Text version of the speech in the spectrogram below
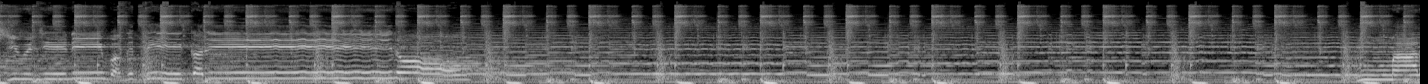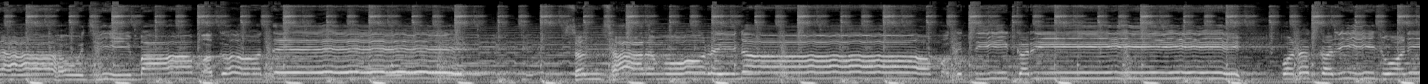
શિવજીની ભક્તિ કરી રો બા ભગતે સંસાર રહીને ભક્તિ કરી, પણ કરી જોણી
